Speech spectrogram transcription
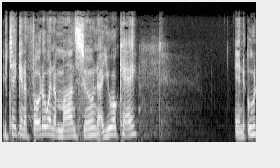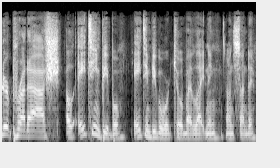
You're taking a photo in a monsoon. Are you okay? In Uttar Pradesh, 18 people, 18 people were killed by lightning on Sunday.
